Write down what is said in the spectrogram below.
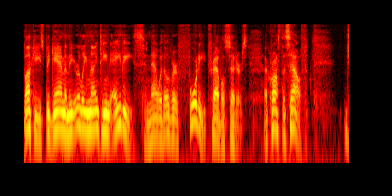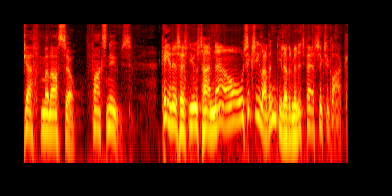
Buc-ee's began in the early 1980s and now with over 40 travel centers across the South. Jeff Monosso, Fox News. KNSS News Time now, 611, 11 minutes past 6 o'clock.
